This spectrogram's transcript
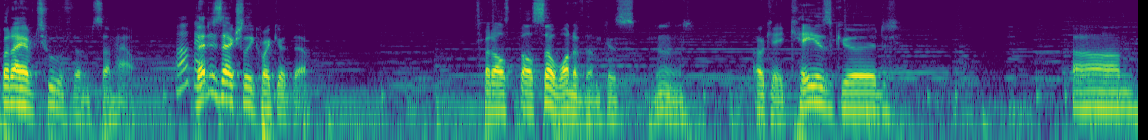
but I have two of them somehow. okay. That is actually quite good, though. But I'll, I'll sell one of them, because... Hmm. Okay, K is good. Um...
